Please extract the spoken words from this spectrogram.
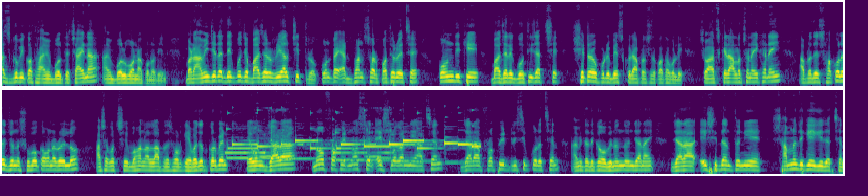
আজগুবি কথা আমি বলতে চাই না। না, আমি বলব না কোনো দিন বাট আমি যেটা দেখব যে বাজারের রিয়াল চিত্র, কোনটা অ্যাডভান্স হওয়ার পথে রয়েছে, কোন দিকে বাজারে গতি যাচ্ছে, সেটার উপরে বেশ করে আপনার সাথে কথা বলি। সো আজকের আলোচনা এখানেই। আপনাদের সকলের জন্য শুভকামনা রইল। আশা করছি মহান আল্লাহ আপনাদের সকলকে হেফাজত করবেন। এবং যারা নো প্রফিট নো সেল এই স্লোগান নিয়ে আছেন যারা প্রফিট রিসিভ করেছেন, আমি তাদেরকে অভিনন্দন জানাই। যারা এই সিদ্ধান্ত নিয়ে সামনের দিকে এগিয়ে যাচ্ছেন,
